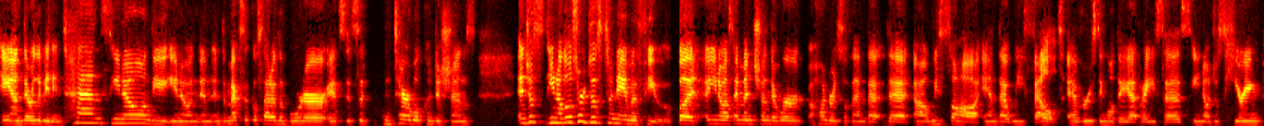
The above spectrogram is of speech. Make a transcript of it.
and they're living in tents, you know, on the you know, in, in the Mexico side of the border. It's it's a, in terrible conditions, and just you know, those are just to name a few. But you know, as I mentioned, there were hundreds of them that that uh, we saw and that we felt every single day at RAICES. You know, just hearing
